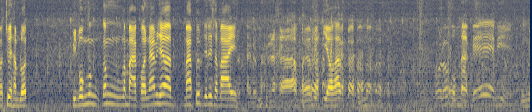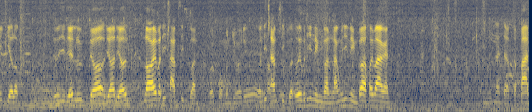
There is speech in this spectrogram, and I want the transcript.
มาช่วยทำรถ ปิดวงต้องต้องลำบากก่อนนะ ไม่ใช่ว่ามาปุ๊บจะได้สบายรถใครรถมันนะครับเออไม่เกี่ยวครับโอ้รถผมหนักเด้พี่มึงไม่เกี่ยวหรอก เดี๋ยวเดี๋ยวเดี๋ยวเดี๋ยวเดี๋ยวรอให้วันที่ 30 ก่อน รถผมมันเยอะเด้วันที่ 30 ก่อนเอ้ยวันที่หนึ่งก่อนหลังวันที่หนึ่งก็ค่อยว่ากัน น่าจะกลับบ้าน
